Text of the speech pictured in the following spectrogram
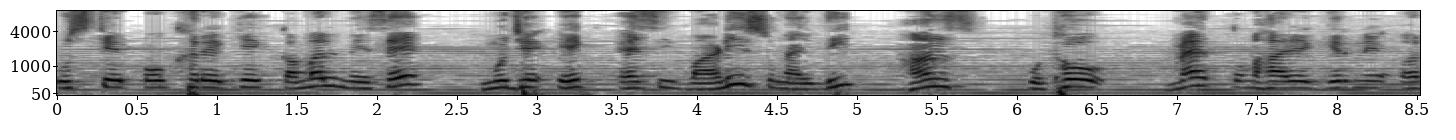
उसके पोखरे के कमल में से मुझे एक ऐसी वाणी सुनाई दी, हंस, उठो। मैं तुम्हारे गिरने और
